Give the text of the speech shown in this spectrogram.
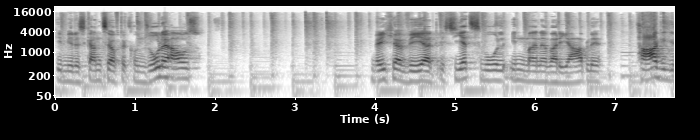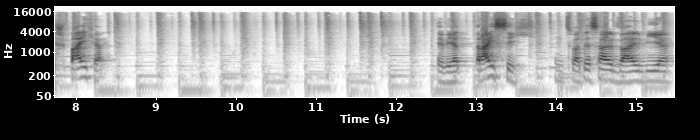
Gebe mir das Ganze auf der Konsole aus welcher Wert ist jetzt wohl in meiner Variable Tage gespeichert? Der Wert 30. Und zwar deshalb, weil wir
